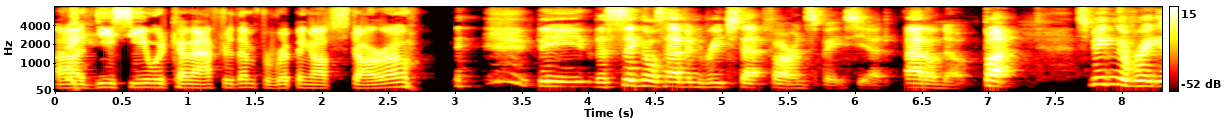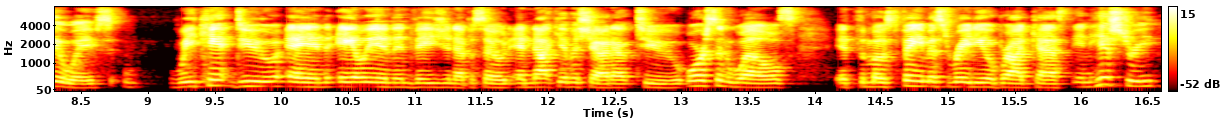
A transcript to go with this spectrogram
Uh, DC would come after them for ripping off Starro. the the signals haven't reached that far in space yet. I don't know. But speaking of radio waves, we can't do an alien invasion episode and not give a shout out to Orson Welles. It's the most famous radio broadcast in history,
